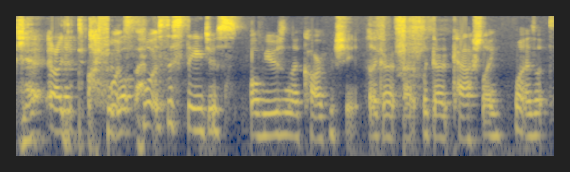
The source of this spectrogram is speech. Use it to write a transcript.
Yeah, I, I forgot. What's, what's the stages of using a card machine, like a, a like a cash line? What is it?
